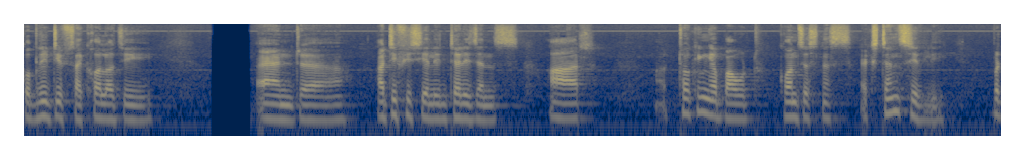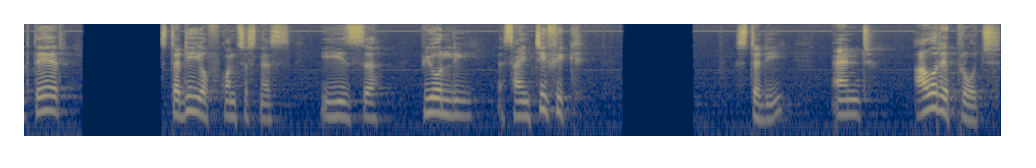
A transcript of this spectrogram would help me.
cognitive psychology and uh, artificial intelligence are uh, talking about consciousness extensively, but their study of consciousness is uh, purely a scientific study and our approach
